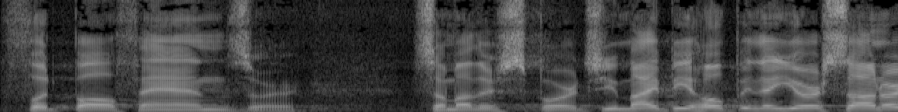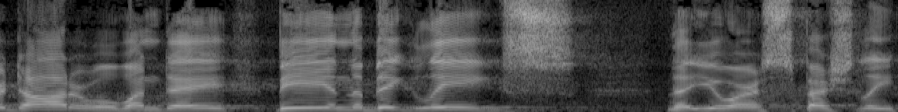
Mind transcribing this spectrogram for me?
football fans or some other sports, you might be hoping that your son or daughter will one day be in the big leagues that you are especially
